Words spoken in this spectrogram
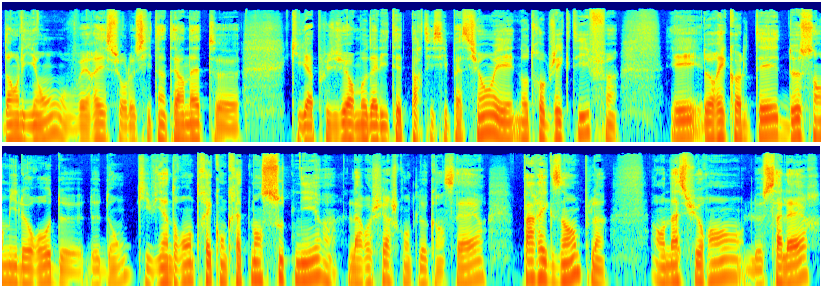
dans Lyon. Vous verrez sur le site internet euh, qu'il y a plusieurs modalités de participation et notre objectif est de récolter 200 000 euros de, de dons qui viendront très concrètement soutenir la recherche contre le cancer. Par exemple, en assurant le salaire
